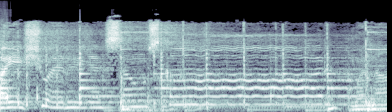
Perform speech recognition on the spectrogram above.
ऐश्वर संस्कार मना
